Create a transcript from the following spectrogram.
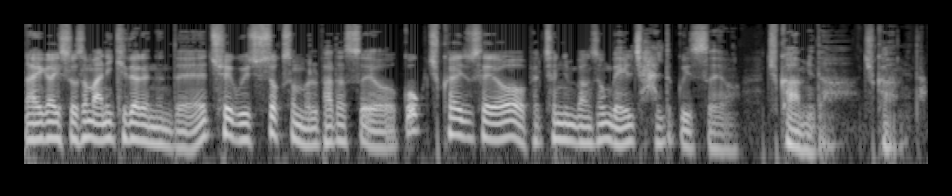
나이가 있어서 많이 기다렸는데 최고의 추석 선물을 받았어요. 꼭 축하해 주세요. 백천님 방송 매일 잘 듣고 있어요. 축하합니다. 축하합니다.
